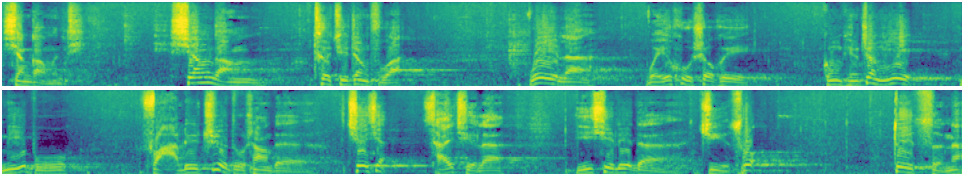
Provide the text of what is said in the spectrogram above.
香港问题。香港特区政府啊，为了维护社会公平正义，弥补法律制度上的缺陷，采取了一系列的举措。对此呢，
